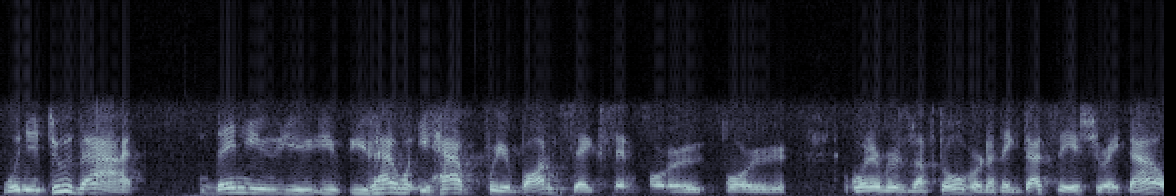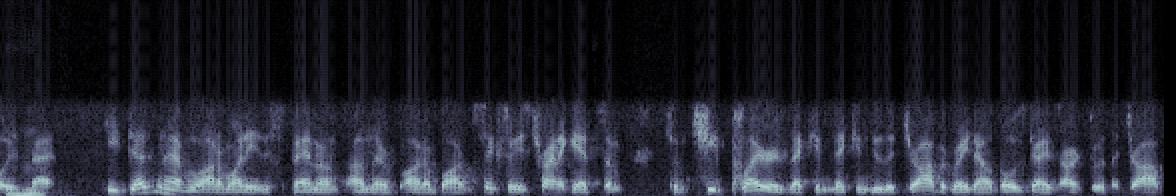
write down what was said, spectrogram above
when you do that, then you, you you have what you have for your bottom six and for for whatever is left over. And I think that's the issue right now is mm-hmm. that he doesn't have a lot of money to spend on on their bottom bottom six. So he's trying to get some some cheap players that can that can do the job. And right now those guys aren't doing the job.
